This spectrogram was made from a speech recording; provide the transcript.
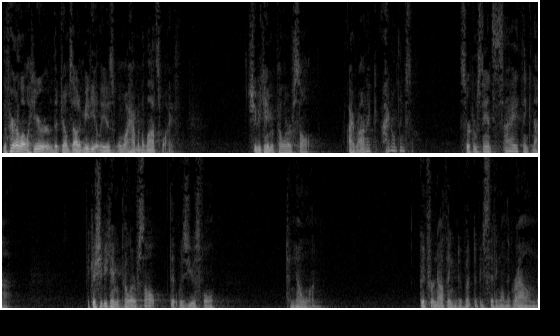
The parallel here that jumps out immediately is well, what happened to Lot's wife? She became a pillar of salt. Ironic? I don't think so. Circumstance? I think not. Because she became a pillar of salt that was useful to no one. Good for nothing to, but to be sitting on the ground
